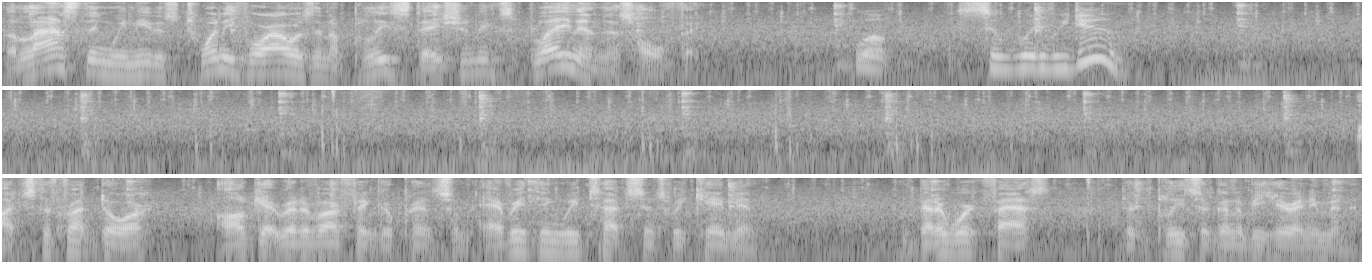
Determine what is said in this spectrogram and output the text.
The last thing we need is 24 hours in a police station explaining this whole thing. Well, so what do we do? Watch the front door. I'll get rid of our fingerprints from everything we touched since we came in. We better work fast. The police are gonna be here any minute.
